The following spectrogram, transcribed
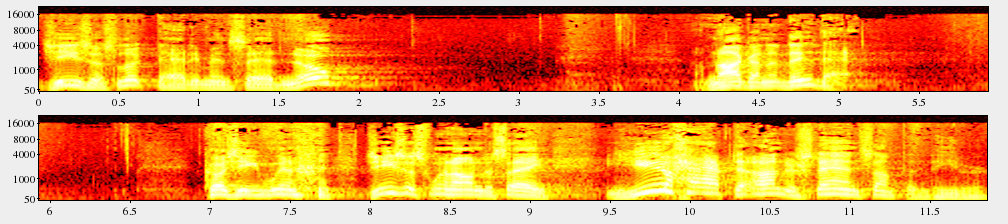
Jesus looked at him and said, Nope, I'm not going to do that. Because he went, Jesus went on to say, You have to understand something, Peter.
